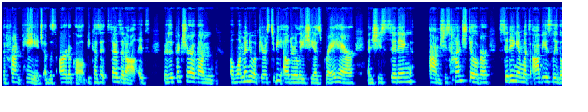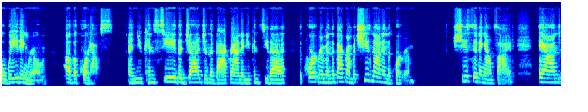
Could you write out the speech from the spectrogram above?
the front page of this article because it says it all. It's there's a picture of um, a woman who appears to be elderly. She has gray hair and she's sitting, um, she's hunched over, sitting in what's obviously the waiting room of a courthouse. And you can see the judge in the background and you can see the, the courtroom in the background, but she's not in the courtroom. She's sitting outside. And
